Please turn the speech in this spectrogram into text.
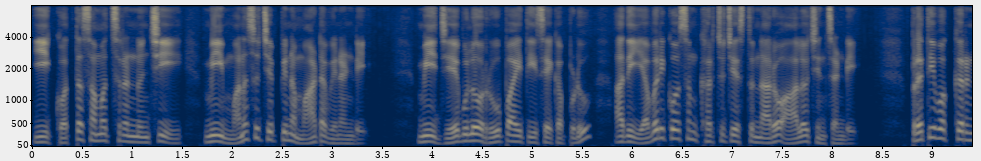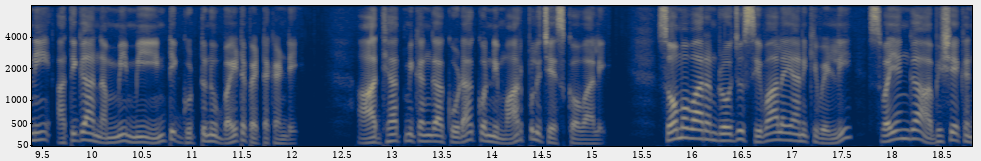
ఈ కొత్త సంవత్సరం నుంచి మీ మనసు చెప్పిన మాట వినండి. మీ జేబులో రూపాయి తీసేకప్పుడు అది ఎవరికోసం ఖర్చు చేస్తున్నారో ఆలోచించండి. ప్రతి ఒక్కరినీ అతిగా నమ్మి మీ ఇంటి గుట్టును బయటపెట్టకండి. ఆధ్యాత్మికంగా కూడా కొన్ని మార్పులు చేసుకోవాలి. సోమవారం రోజు శివాలయానికి వెళ్ళి స్వయంగా అభిషేకం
